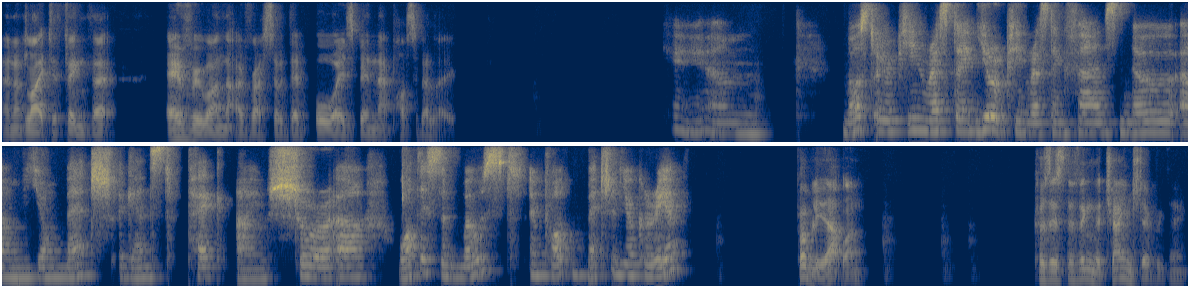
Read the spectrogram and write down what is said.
and I'd like to think that everyone that I've wrestled, they've always been that possibility. Okay. Um, most European wrestling European wrestling fans know um, your match against PAC. I'm sure. Uh, what is the most important match in your career? Probably that one, because it's the thing that changed everything.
